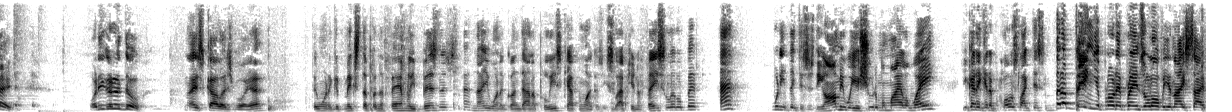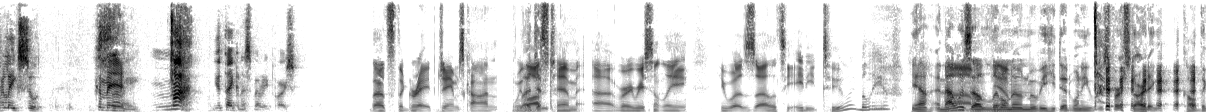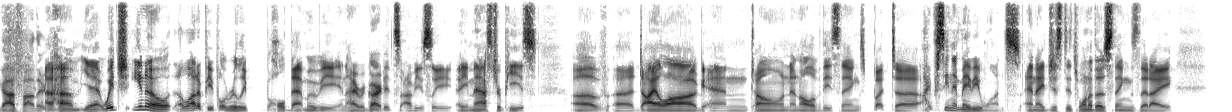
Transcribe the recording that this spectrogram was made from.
hey, what are you gonna do? Nice college boy, huh? Didn't want to get mixed up in the family business? Huh? Now you want to gun down a police captain? Why? Because he slapped you in the face a little bit? Huh? What do you think? This is the army where you shoot him a mile away? You got to get up close like this, and bada bing, you blow their brains all over your nice Ivy League suit. Come here. Mwah! You're taking us very personal. That's the great James Caan. We Legend. lost him uh, very recently. He was, uh, let's see, 82, I believe. Yeah, and that was a Um, little yeah. known movie he did when he was first starting called The Godfather. Um, yeah, which you know, a lot of people really hold that movie in high regard. It's obviously a masterpiece of uh, dialogue and tone and all of these things. But uh, I've seen it maybe once, and I just it's one of those things that I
